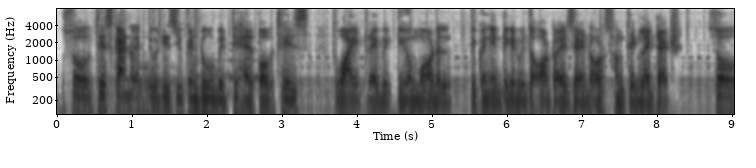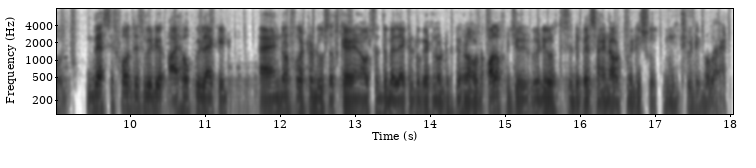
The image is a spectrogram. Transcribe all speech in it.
so this kind of activities you can do with the help of this white rabbit your model you can integrate with the auto agent or something like that so that's it for this video i hope you like it and don't forget to do subscribe and also the bell icon to get notification about all of future videos. This is the best sign out. Meet you soon in bye bye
